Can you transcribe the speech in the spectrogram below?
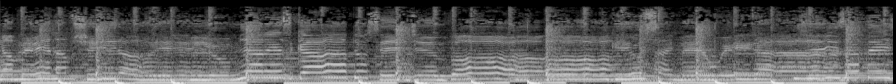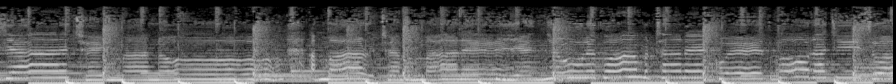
ငါမင်းနမ်းရှိတော့ရဲ့လူများတဲ့စကားပြောစင်ခြင်းပေါ်ကြည့်ဆိုင်မဲ့ဝေကရေးစားတဲ့ရတဲ့ချိန်မှနော်အမားရထမမနဲ့ရဲ့ညိုးလေသွားမ ထားနဲ့ခွဲသဘောထားကြည့်စွာ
